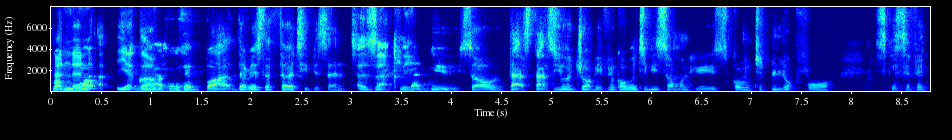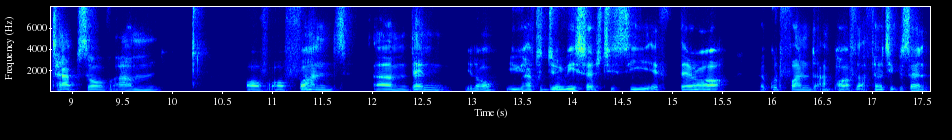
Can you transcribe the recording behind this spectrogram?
But, and then, but, yeah, go on. I was going to say, but there is the thirty percent exactly that do. So that's that's your job. If you're going to be someone who's going to look for specific types of um of of funds, um, then you know you have to do research to see if there are a good fund and part of that thirty percent.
